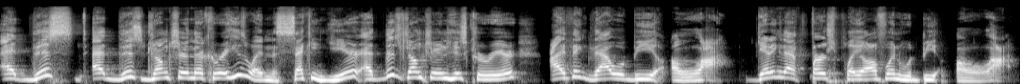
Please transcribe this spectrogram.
at this at this juncture in their career. He's what in the second year. At this juncture in his career, I think that would be a lot. Getting that first playoff win would be a lot.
